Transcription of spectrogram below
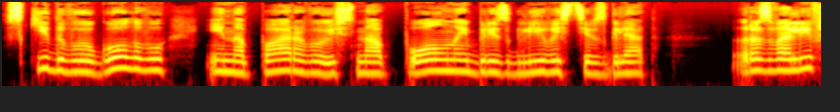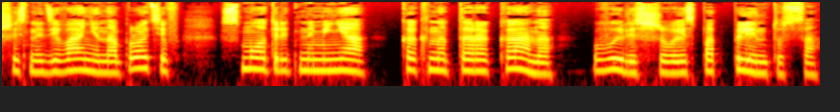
Скидываю голову и напарываюсь на полной брезгливости взгляд развалившись на диване напротив, смотрит на меня, как на таракана, вылезшего из-под плинтуса.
